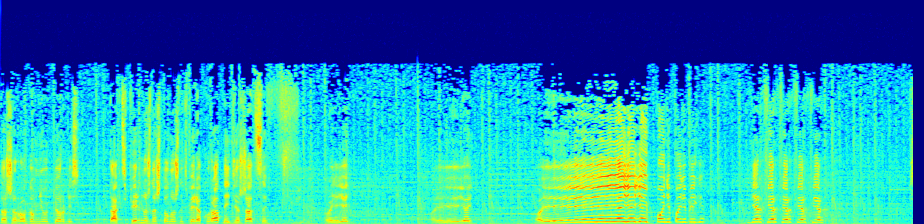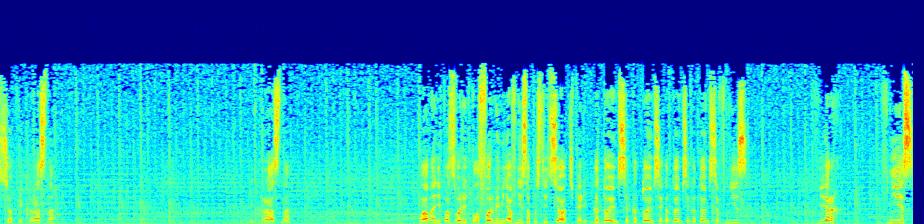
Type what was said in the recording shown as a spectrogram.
Даже рогом не уперлись. Так, теперь нужно что? Нужно теперь аккуратно и держаться... Ой-ой-ой. Ой-ой-ой-ой. Ой-ой-ой-ой-ой-ой-ой-ой-ой-ой-ой, пони, пони, беги. Вверх, вверх, вверх, вверх, вверх. Все, прекрасно. Прекрасно. Главное не позволить платформе меня вниз опустить. Все, теперь готовимся, готовимся, готовимся, готовимся. Вниз, вверх, вниз,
